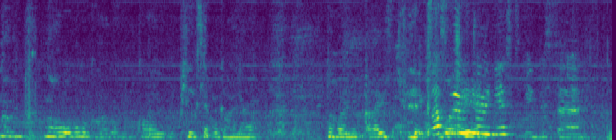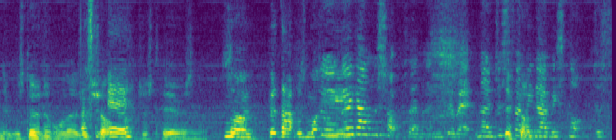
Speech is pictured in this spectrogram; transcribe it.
No, no, I want to go. I want to go. Please let me go now. No, I used to fix That's my what we were ear. doing yesterday, was there. And it was doing it all over That's the shop, air. not just here, isn't it? No, So- but that was my So we'll go down the shop then and do it. No, just If so we know it's not just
